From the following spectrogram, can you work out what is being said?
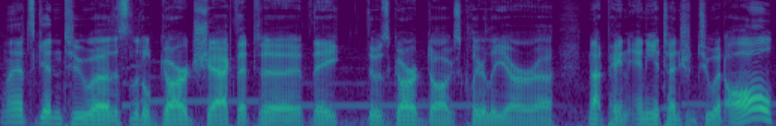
Let's get into uh, this little guard shack that uh, they, those guard dogs, clearly are uh, not paying any attention to at all.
